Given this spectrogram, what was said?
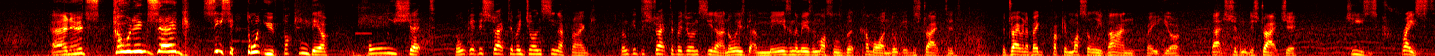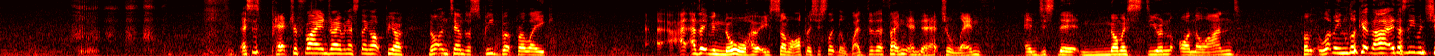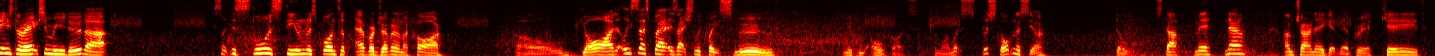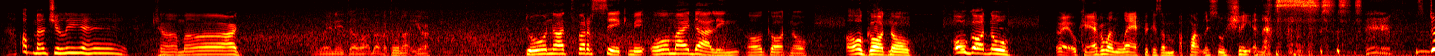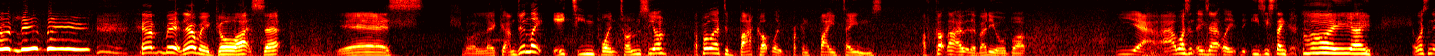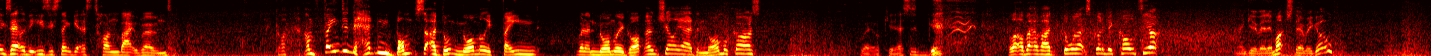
And it's Koenigsegg! CC. Don't you fucking dare. Holy shit. Don't get distracted by John Cena, Frank. Don't get distracted by John Cena. I know he's got amazing, amazing muscles, but come on, don't get distracted. You're driving a big fucking muscly van right here. That shouldn't distract you. Jesus Christ. This is petrifying driving this thing up here. Not in terms of speed, but for like... I, I don't even know how to sum it up. It's just like the width of the thing and the actual length. And just the numbest steering on the land. Probably, I mean, look at that. It doesn't even change direction when you do that. It's like the slowest steering response I've ever driven in a car. Oh god, at least this bit is actually quite smooth. Making oh god, come on, what's what's stopping us here? Don't stop me now. I'm trying to get the Brickade up Mount Chiliad. Come on. Oh, we need a little bit of a donut here. Do not forsake me, oh my darling. Oh god no. Oh god no. Oh god no. Right, okay, everyone left because I'm apparently so shite at this. Don't leave me! Help me! There we go, that's it. Yes. More like it. I'm doing like 18 point turns here. I probably had to back up like freaking five times. I've cut that out of the video, but yeah, I wasn't exactly the easiest thing. Yeah. It wasn't exactly the easiest thing to get this turn back round. Oh god, I'm finding hidden bumps that I don't normally find when I normally go up Mount Chiliad in normal cars. Wait, okay, this is a little bit of a donut's going to be called here. Thank you very much, there we go.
